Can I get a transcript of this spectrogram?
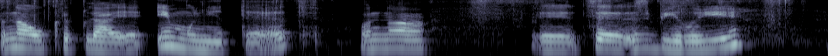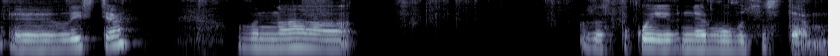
Вона укріпляє імунітет. Вона е, це з білої е, листя. Вона заспокоює нервову систему.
